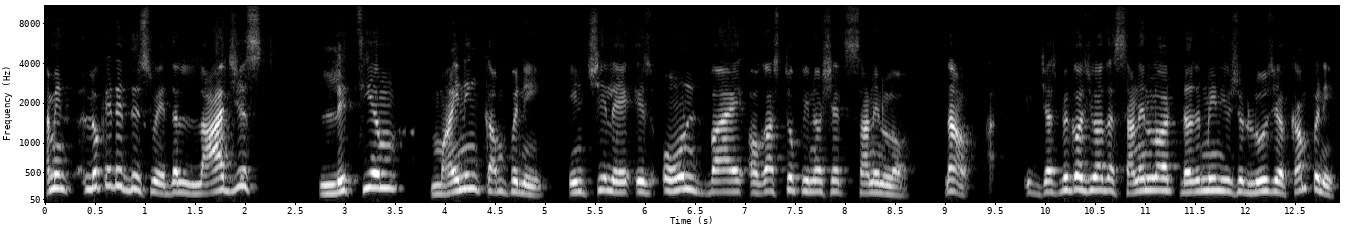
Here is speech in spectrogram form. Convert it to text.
I mean, look at it this way: the largest lithium mining company in Chile is owned by Augusto Pinochet's son in law. Now, uh, just because you are the son in law doesn't mean you should lose your company.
